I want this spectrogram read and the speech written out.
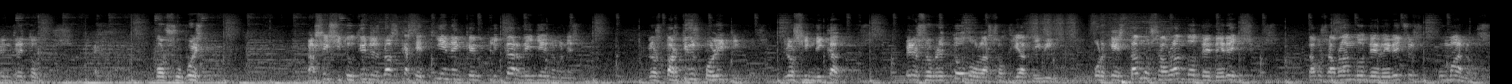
entre todos. Por supuesto, las instituciones vascas se tienen que implicar de lleno en esto. Los partidos políticos, los sindicatos, pero sobre todo la sociedad civil, porque estamos hablando de derechos, estamos hablando de derechos humanos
